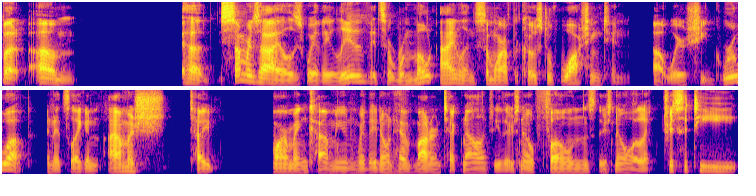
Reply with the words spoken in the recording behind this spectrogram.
but um, uh, Summers Isle is where they live. It's a remote island somewhere off the coast of Washington, uh, where she grew up, and it's like an Amish type farming commune where they don't have modern technology. There's no phones. There's no electricity.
